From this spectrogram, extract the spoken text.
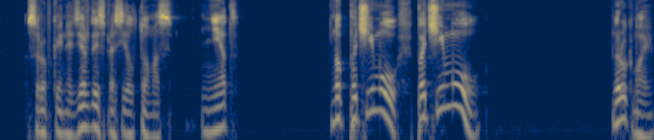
— с робкой надеждой спросил Томас. «Нет». «Но почему? Почему?» «Друг мой,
